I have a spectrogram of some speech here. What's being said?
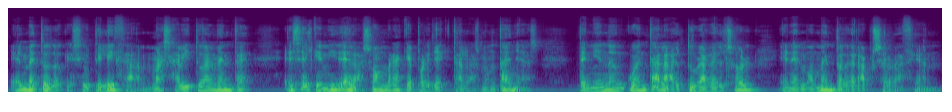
El método que se utiliza más habitualmente es el que mide la sombra que proyectan las montañas, teniendo en cuenta la altura del Sol en el momento de la observación.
